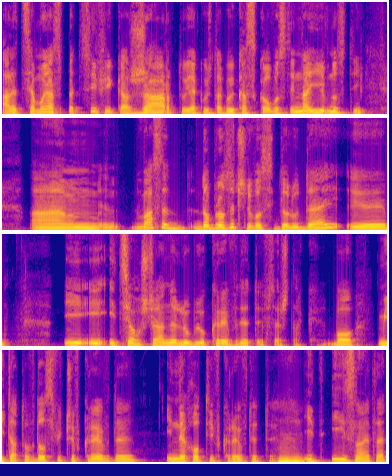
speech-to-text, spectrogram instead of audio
ale ta moja specyfika żartu, jakąś takiej kaskowości, naiwności, um, власне, доброзичливості до людей. І, і, і цього, що я не люблю кривдити все ж таки. Бо мій тато досвідчив кривди і не хотів кривдити. Mm-hmm. І, і знаєте,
